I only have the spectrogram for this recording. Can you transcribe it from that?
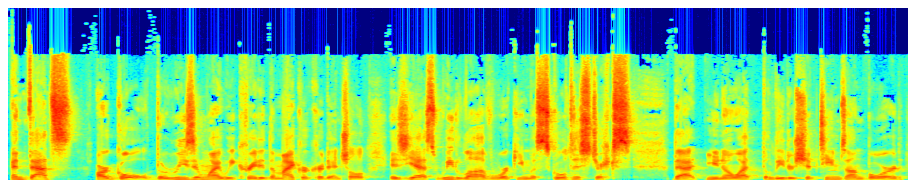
And that's our goal. The reason why we created the micro credential is yes, we love working with school districts that, you know what, the leadership team's on board.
